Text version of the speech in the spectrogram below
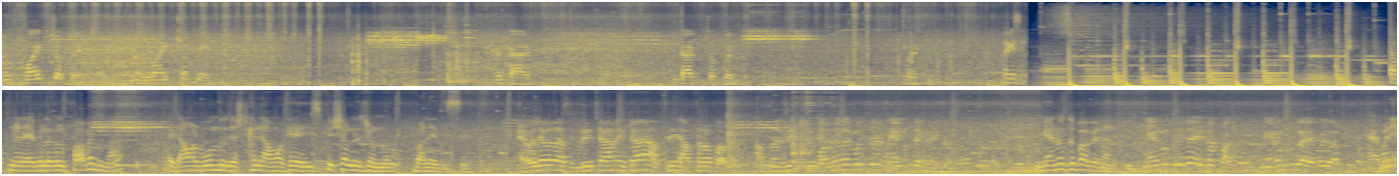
white chocolate white chocolate dark dark chocolate আপনারা অ্যাভেলেবেল পাবেন না। এটা আমার বন্ধু জাস্ট খালি আমাকে স্পেশালের জন্য বানিয়ে দিচ্ছে অ্যাভেলেবেল আছে যদি চান এটা আপনি আপনারা পাবেন। আপনারা যদি একটু বলেন। বলে বলতে মেনু দেখেন মেনুতে পাবেন আর কি। মেনুতে এটা পাবেন। মেনুগুলো অ্যাভেলেবেল মানে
